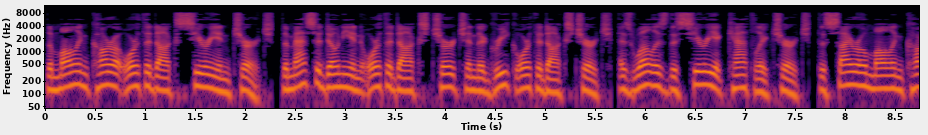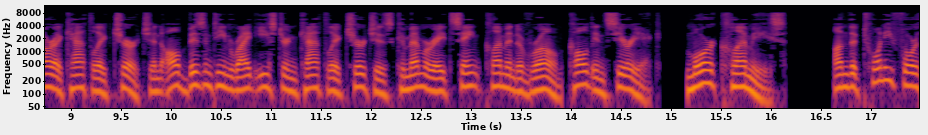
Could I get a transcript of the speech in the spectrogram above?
the Malankara Orthodox Syrian Church, the Macedonian Orthodox Church and the Greek Orthodox Church, as well as the Syriac Catholic Church, the Syro-Malankara Catholic Church and all Byzantine Rite Eastern Catholic churches commemorate Saint Clement of Rome called in Syriac, More Clemes. On 24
